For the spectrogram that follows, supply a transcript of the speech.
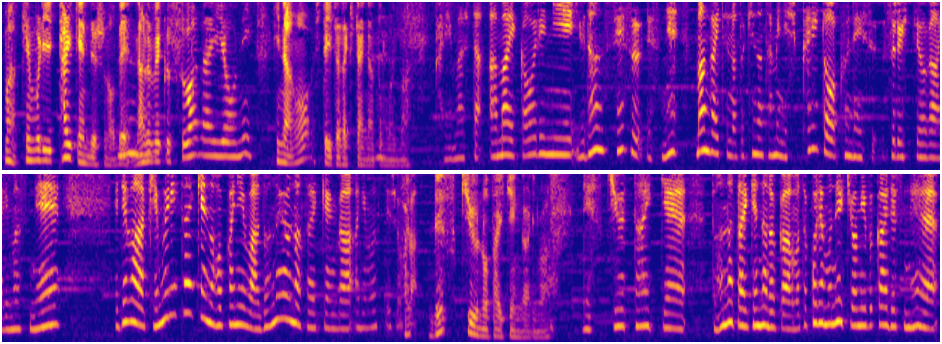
まあ、煙体験ですので、うんなるべく吸わないように避難をしていただきたいなと思います。わかりました甘い香りに油断せずですね万が一の時のためにしっかりと訓練すする必要がありますねえでは煙体験の他にはどのような体験がありますでしょうか、はい。レスキューの体験があります。レスキュー体験どんな体験なのかまたこれもね興味深いですね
